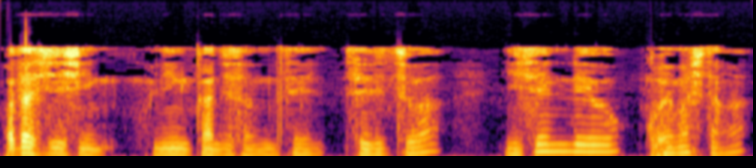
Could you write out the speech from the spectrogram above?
私自身、不妊患者さんの成立は2000例を超えましたが、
